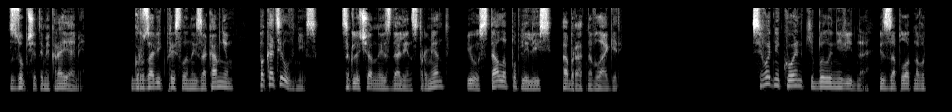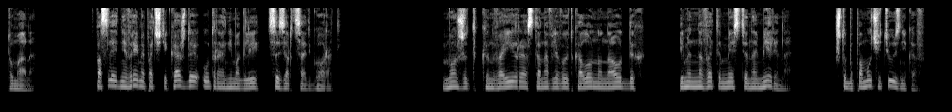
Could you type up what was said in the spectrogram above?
с зубчатыми краями. Грузовик, присланный за камнем, покатил вниз. Заключенные сдали инструмент и устало поплелись обратно в лагерь. Сегодня Коэнки было не видно из-за плотного тумана. В последнее время почти каждое утро они могли созерцать город. Может, конвоиры останавливают колонну на отдых Именно в этом месте намеренно, чтобы помучить узников,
